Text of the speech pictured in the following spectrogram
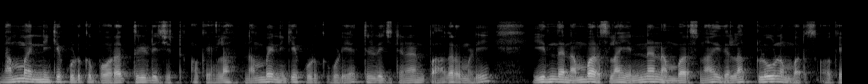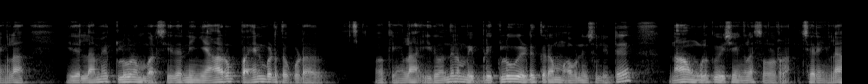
நம்ம இன்றைக்கி கொடுக்க போகிற த்ரீ டிஜிட் ஓகேங்களா நம்ம இன்றைக்கி கொடுக்கக்கூடிய த்ரீ டிஜிட் என்னென்னு பார்க்குறது முன்னாடி இந்த நம்பர்ஸ்லாம் என்ன நம்பர்ஸ்னால் இதெல்லாம் க்ளூ நம்பர்ஸ் ஓகேங்களா இது எல்லாமே க்ளூ நம்பர்ஸ் இதை நீங்கள் யாரும் பயன்படுத்தக்கூடாது ஓகேங்களா இது வந்து நம்ம இப்படி க்ளூ எடுக்கிறோம் அப்படின்னு சொல்லிட்டு நான் உங்களுக்கு விஷயங்களை சொல்கிறேன் சரிங்களா?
